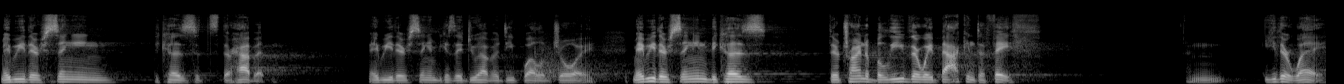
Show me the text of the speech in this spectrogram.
Maybe they're singing because it's their habit. Maybe they're singing because they do have a deep well of joy. Maybe they're singing because they're trying to believe their way back into faith. And either way,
